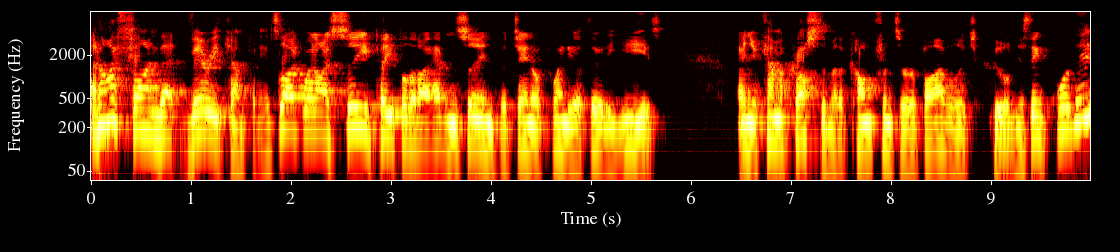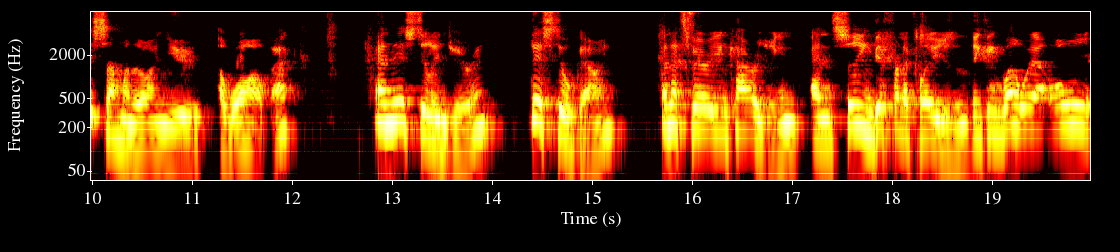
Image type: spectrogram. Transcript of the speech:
And I find that very comforting. It's like when I see people that I haven't seen for 10 or 20 or 30 years, and you come across them at a conference or a Bible school, and you think, well, there's someone that I knew a while back, and they're still enduring, they're still going. And that's very encouraging. And, and seeing different ecclesias and thinking, well, we are all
